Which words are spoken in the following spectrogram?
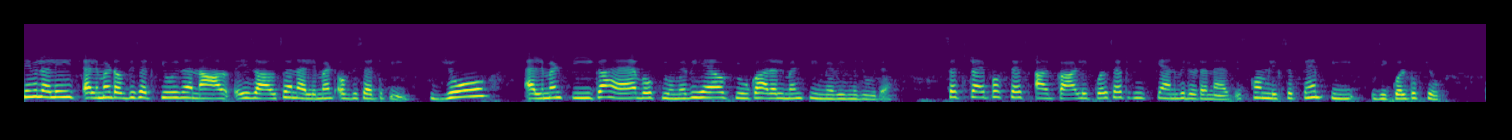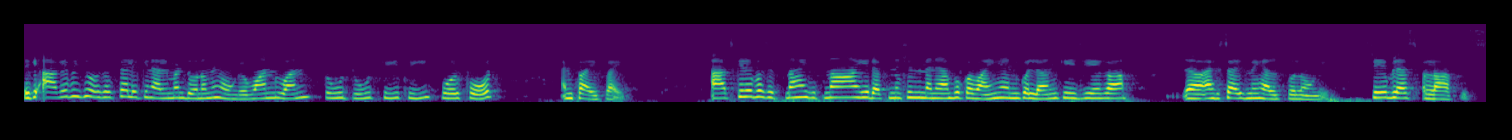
similarly each element of the set Q is an is also an element of the set P जो element P का है, वो Q में भी है और Q का हर एलिमेंट पी में भी मौजूद है। Such type of sets are called equal set which can be written as इसको हम लिख सकते हैं P is equal to Q देखिए, आगे पीछे हो सकता है, लेकिन एलिमेंट दोनों में होंगे। One one two two three three four four and five five आज के लिए बस इतना है। जितना ये डेफिनेशन मैंने आपको करवाई हैं, इनको लर्न कीजिएगा। एक्सरसाइज में हेल्पफुल होंगी। स्टे ब्लेस अल्लाह हाफिज़।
